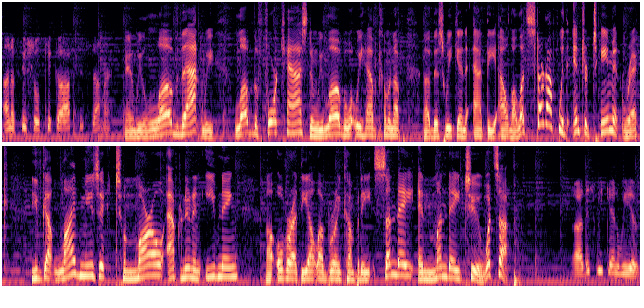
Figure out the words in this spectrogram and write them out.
unofficial kickoff to summer. And we love that. We love the forecast and we love what we have coming up uh, this weekend at the Outlaw. Let's start off with entertainment, Rick. You've got live music tomorrow afternoon and evening uh, over at the Outlaw Brewing Company, Sunday and Monday too. What's up? Uh, this weekend we have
